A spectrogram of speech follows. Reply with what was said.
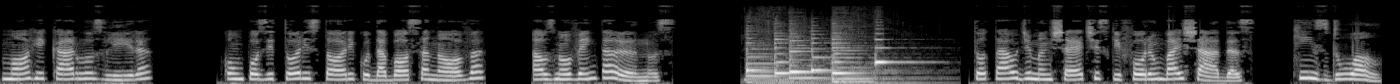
Morre Carlos Lira, compositor histórico da bossa nova, aos 90 anos. Total de manchetes que foram baixadas: 15 do UOL,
